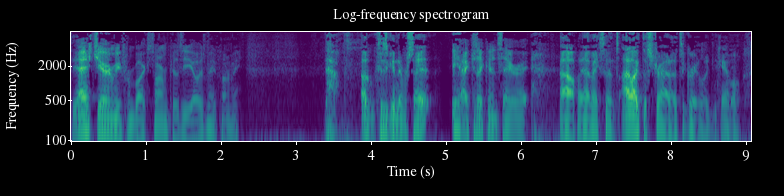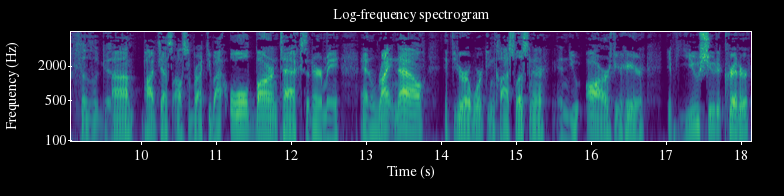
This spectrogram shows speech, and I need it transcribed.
Yeah. Ask Jeremy from Buckstorm because he always made fun of me. Oh, because you can never say it. Yeah, because I couldn't say it right. Oh, yeah, that makes sense. I like the Strata. It's a great looking camo. Does look good. Um, podcast also brought to you by Old Barn Taxidermy. And right now, if you're a working class listener, and you are if you're here, if you shoot a critter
